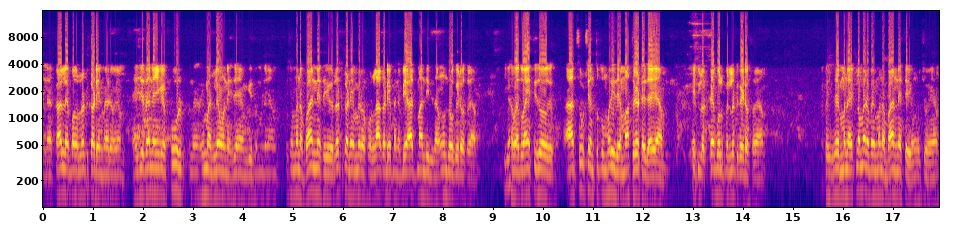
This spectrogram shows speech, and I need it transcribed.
અને કાલે બહુ લટકાડીને માર્યો એમ. હજી તને કે ફૂલ રિમાન્ડ લેવાની છે એમ કીધું મને એમ. પછી મને ભાન નથી લટકાડીને માર્યો ફૂલ લાકડી મને બે હાથ બાંધી દીધા ઊંધો કર્યો હતો એમ. હવે તું અહીંથી જો હાથ છૂટશે ને તો તું મરી જાય માથું હેઠે જાય એમ. એટલો ટેબલ પર લટકાડ્યો હતો એમ. પછી સાહેબ મને એટલો મારે ભાઈ મને ભાન નથી હું છું એમ.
